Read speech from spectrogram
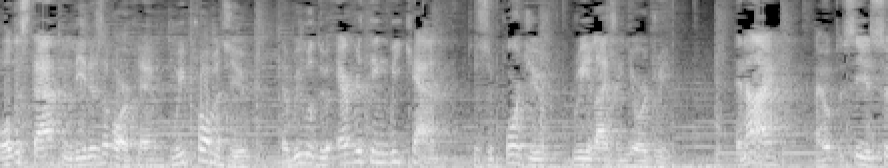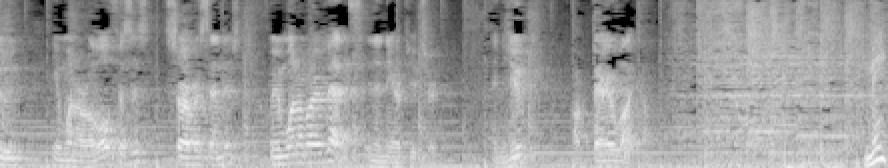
all the staff and leaders of Oriflame, we promise you that we will do everything we can to support you realizing your dream. And I, I hope to see you soon in one of our offices, service centers, or in one of our events in the near future. And you are very welcome. Make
